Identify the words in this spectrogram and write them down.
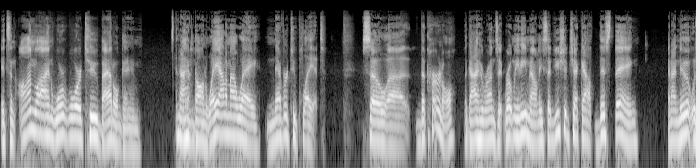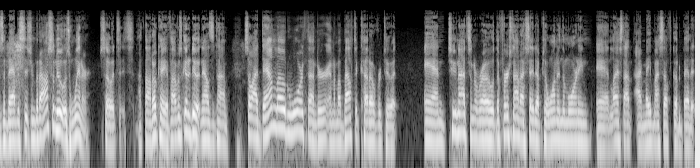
It's an online World War II battle game, and I have gone way out of my way never to play it. So uh, the colonel, the guy who runs it, wrote me an email, and he said you should check out this thing. And I knew it was a bad decision, but I also knew it was winter. So it's it's. I thought, okay, if I was going to do it, now's the time. So I download War Thunder, and I'm about to cut over to it and two nights in a row. The first night I stayed up till one in the morning, and last night I made myself go to bed at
